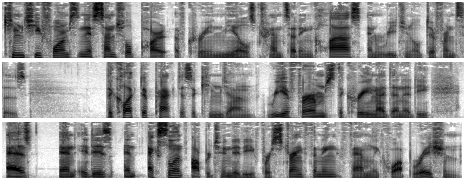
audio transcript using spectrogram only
Kimchi forms an essential part of Korean meals, transcending class and regional differences. The collective practice of kimjang reaffirms the Korean identity as and it is an excellent opportunity for strengthening family cooperation.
